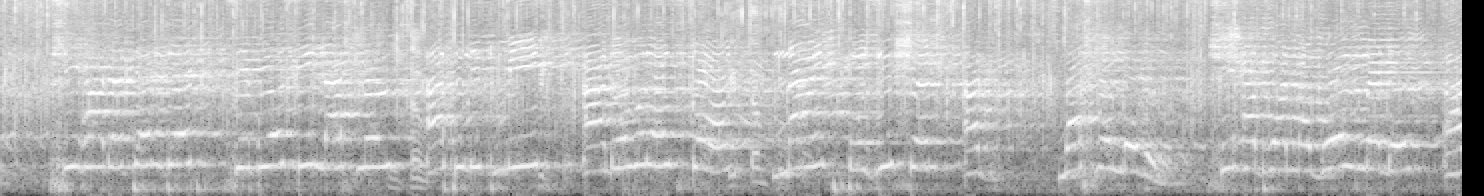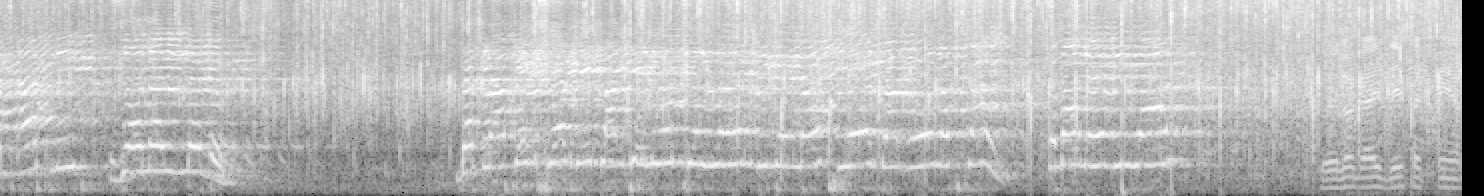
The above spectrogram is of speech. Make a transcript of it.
She had attended CBSC National Athletic Meet and overall scored ninth position at national level. She had won a gold medal at athlete zonal level. The clapping should be continued, children. We cannot hear the roll of sound. Come on, everyone. तो लोग guys देख सकते हैं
